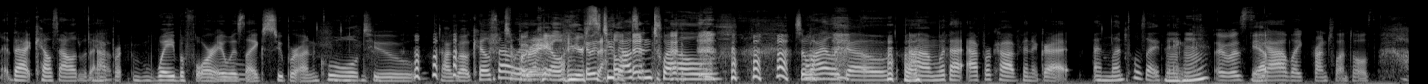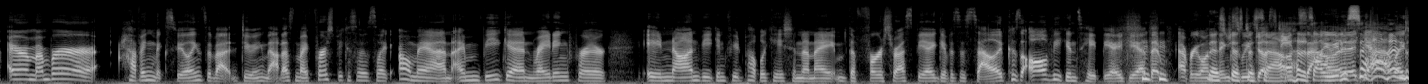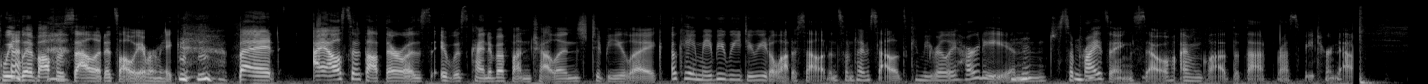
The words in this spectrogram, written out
that kale salad with yep. apple way before Ooh. it was like super uncool to talk about kale salad. to put kale on your it was salad. 2012, so a while ago, um, with that apricot vinaigrette and lentils. I think mm-hmm. it was yep. yeah, like French lentils. I remember having mixed feelings about doing that as my first because I was like, oh man, I'm vegan, writing for a non-vegan food publication, and I the first recipe I give is a salad because all vegans hate the idea that everyone thinks just we just salad. eat salad. Eat salad. Yeah, like we live off of salad. It's all we ever make. but I also thought there was it was kind of a fun challenge to be like, okay, maybe we do eat a lot of salad, and sometimes salads can be really hearty and mm-hmm. surprising. Mm-hmm. So I'm glad that that recipe turned out.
